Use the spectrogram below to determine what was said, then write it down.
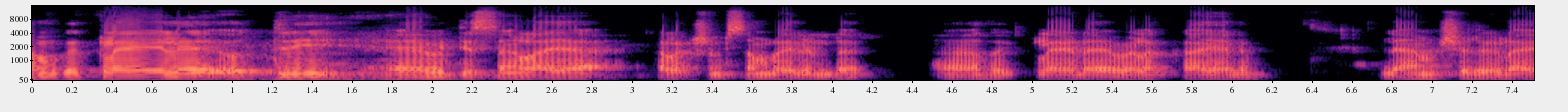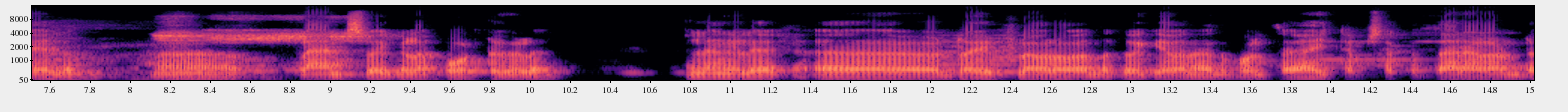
നമുക്ക് ക്ലേയിൽ ഒത്തിരി വ്യത്യസ്തങ്ങളായ കളക്ഷൻസ് നമ്മുടെ കയ്യിലുണ്ട്. അത് ക്ലേയുടെ വിളക്കായാലും ലാംപ് ഷെഡുകളായാലും പ്ലാന്റ്സ് വയ്ക്കുള്ള പോട്ടുകൾ അല്ലെങ്കിൽ ഡ്രൈ ഫ്ലവറോ എന്നൊക്കെ വയ്ക്കാവുന്ന അതുപോലത്തെ ഐറ്റംസ് ഒക്കെ ധാരാളം ഉണ്ട്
